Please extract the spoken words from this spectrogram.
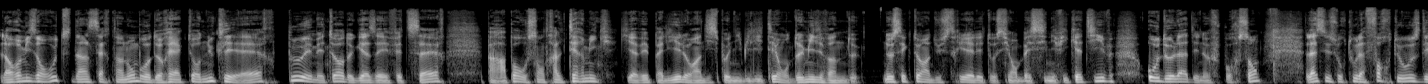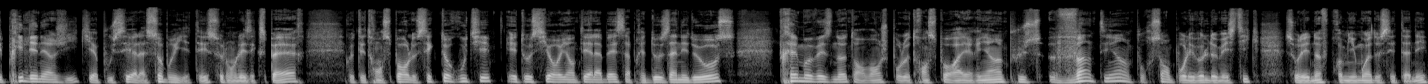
la remise en route d'un certain nombre de réacteurs nucléaires, peu émetteurs de gaz à effet de serre, par rapport aux centrales thermiques qui avaient pallié leur indisponibilité en 2022. Le secteur industriel est aussi en baisse significative, au-delà des 9%. Là, c'est surtout la forte hausse des prix de l'énergie qui a poussé à la sobriété, selon les experts. Côté transport, le secteur routier est aussi orienté à la baisse après deux années de hausse. Très mauvaise note, en revanche, pour le transport aérien, plus 21% pour les vols domestiques sur les neuf premiers mois de cette année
